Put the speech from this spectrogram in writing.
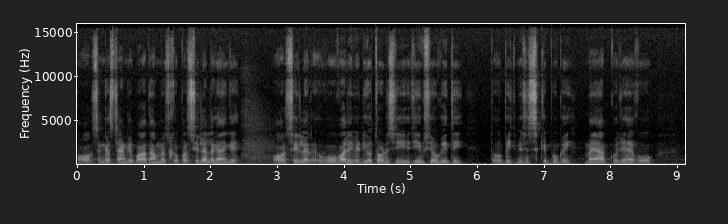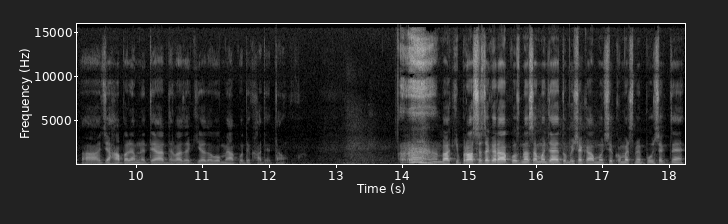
और सिंगल स्टैंड के बाद हम उसके ऊपर सीलर लगाएँगे। और सेलर, वो वाली वीडियो थोड़ी सी अजीब सी हो गई थी तो बीच में से स्किप हो गई। मैं आपको जो है वो जहाँ पर हमने तैयार दरवाज़ा किया था, वो मैं आपको दिखा देता हूँ। बाकी प्रोसेस अगर आपको ना समझ आए तो बेशक आप मुझसे कमेंट्स में पूछ सकते हैं,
